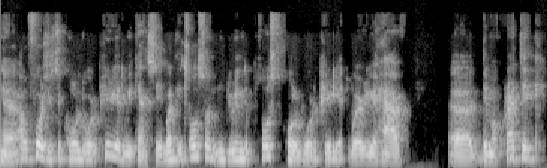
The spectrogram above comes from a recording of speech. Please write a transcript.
Uh, of course, it's a Cold War period, we can say, but it's also during the post-Cold War period where you have uh, democratic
